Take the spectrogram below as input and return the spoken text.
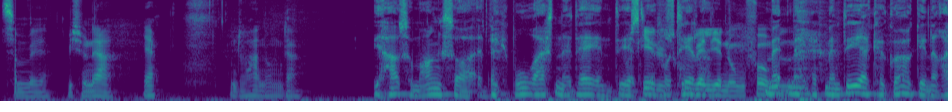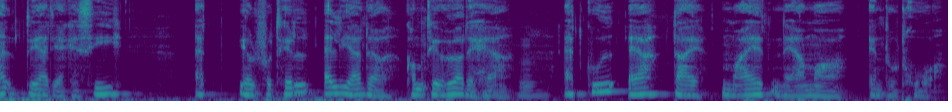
som øh, missionær. Ja, om du har nogen der. Jeg har så mange, så at vi kan bruge resten af dagen. Det, Måske at du fortæller. skulle vælge nogle få men, men, men det, jeg kan gøre generelt, det er, at jeg kan sige, at jeg vil fortælle alle jer, der kommer til at høre det her, mm. at Gud er dig meget nærmere, end du tror.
